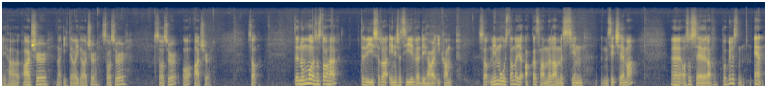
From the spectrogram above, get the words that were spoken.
vi har Archer Nei, det var ikke Archer. Sorcerer, Sorcerer og Archer. Sånn. Det nummeret som står her, det viser da initiativet de har i kamp. Så min motstander gjør akkurat samme da med, sin, med sitt skjema. Eh, og så ser vi da på begynnelsen. Én.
